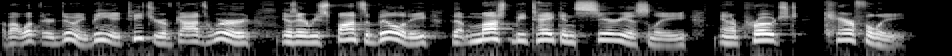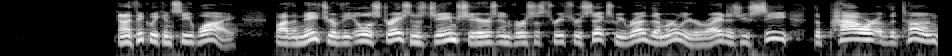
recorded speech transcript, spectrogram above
about what they're doing. Being a teacher of God's Word is a responsibility that must be taken seriously and approached carefully. And I think we can see why. By the nature of the illustrations James shares in verses 3 through 6. We read them earlier, right? As you see the power of the tongue,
